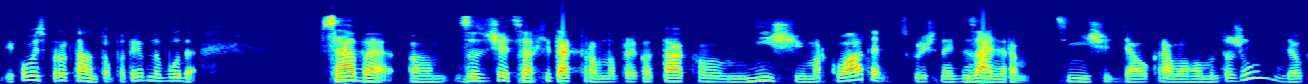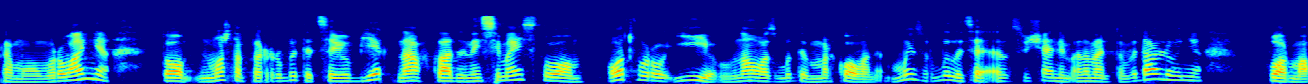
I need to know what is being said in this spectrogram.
якомусь проектанту потрібно буде в себе, зазвичай це архітектором, наприклад, так, ніші маркувати, скоріше навіть дизайнерам ці ніші для окремого монтажу, для окремого мурування, то можна переробити цей об'єкт на вкладене сімейство отвору, і воно у вас буде марковане. Ми зробили це звичайним елементом видавлювання, форма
